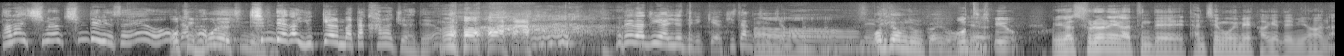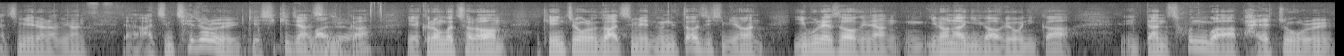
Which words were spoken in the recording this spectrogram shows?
난 아침에 침대 위에서 해요. 어떻게 그래갖고 뭘 해요, 침대 위에서? 침대가 6개월마다 갈아줘야 돼요. 네 나중에 알려드릴게요 기상체조. 네. 어떻게 하면 좋을까요, 이거? 어떻게 해요? 우리가 수련회 같은데 단체 모임에 가게 되면 아침에 일어나면 야, 아침 체조를 이렇게 시키지 않습니까? 맞아요. 예, 그런 것처럼 개인적으로도 아침에 눈이 떠지시면 이불에서 그냥 음, 일어나기가 어려우니까 일단 손과 발 쪽을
